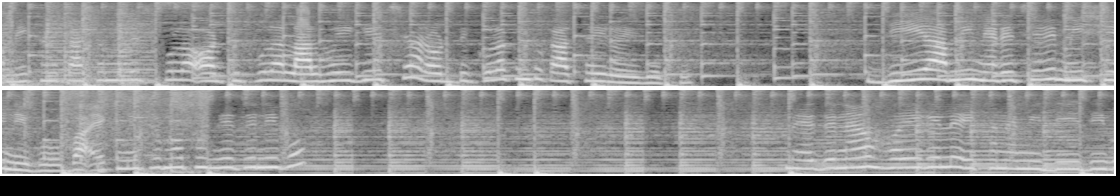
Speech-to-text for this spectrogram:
আমি এখানে কাঁচামরিচগুলো, অর্ধেকগুলো লাল হয়ে গিয়েছে আর অর্ধেকগুলো কিন্তু কাঁচাই রয়ে গেছে। দিয়ে আমি নেড়ে ছেড়ে মিশিয়ে নেব বা এক মিনিটের মতো ভেজে নিব। ভেজে নেওয়া হয়ে গেলে এখানে আমি দিয়ে দিব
